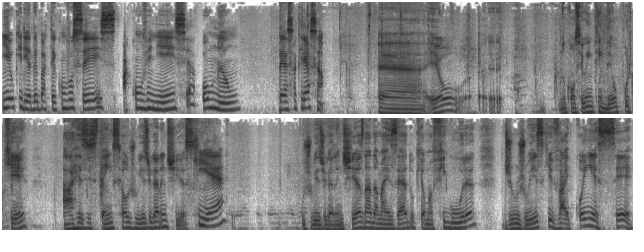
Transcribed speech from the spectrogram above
e eu queria debater com vocês a conveniência ou não dessa criação. É, eu eh, não consigo entender o porquê a resistência ao juiz de garantias. Que é? O juiz de garantias nada mais é do que uma figura de um juiz que vai conhecer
